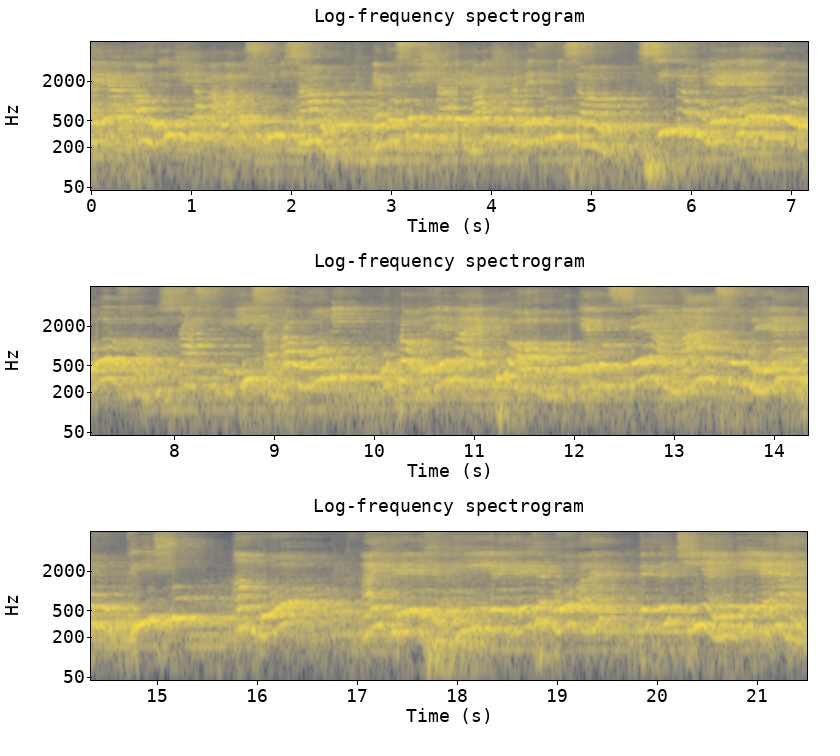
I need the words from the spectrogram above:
é a origem da palavra submissão. É você estar debaixo da mesma missão. Se para a mulher é doloroso submissa, para o homem o problema é pior, porque você amar a sua mulher como Cristo amou a igreja. E a igreja é boa, né? Perfeitinha, ninguém erra.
